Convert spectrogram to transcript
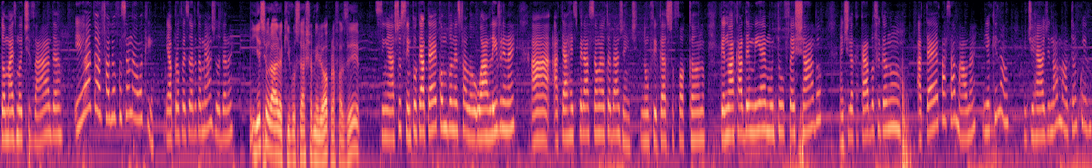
tô mais motivada. E eu adoro fazer o funcional aqui. E a professora também ajuda, né? E esse horário aqui você acha melhor para fazer? Sim, acho sim, porque até como o Vanessa falou, o ar livre, né? A, até a respiração é outra da gente. Não fica sufocando. Porque na academia é muito fechado, a gente acaba ficando até passar mal, né? E aqui não. A gente reage normal, tranquilo.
